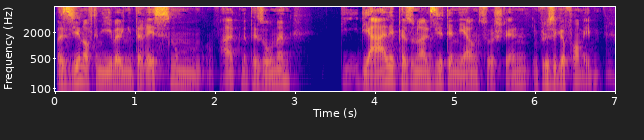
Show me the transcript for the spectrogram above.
basieren auf den jeweiligen Interessen und Verhalten der Personen, die ideale personalisierte Ernährung zu erstellen, in flüssiger Form eben. Mhm.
